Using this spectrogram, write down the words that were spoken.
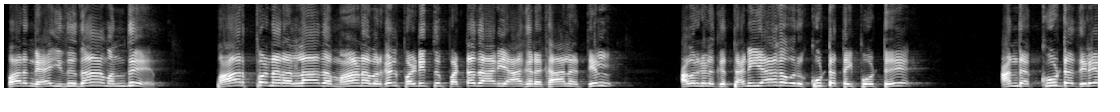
பாருங்க இதுதான் வந்து பார்ப்பனர் அல்லாத மாணவர்கள் படித்து பட்டதாரி ஆகிற காலத்தில் அவர்களுக்கு தனியாக ஒரு கூட்டத்தை போட்டு அந்த கூட்டத்திலே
